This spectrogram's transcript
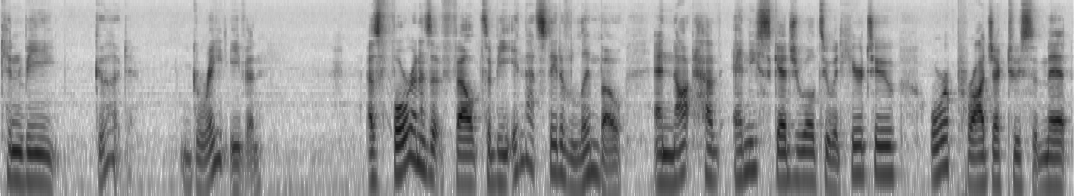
can be good. Great, even. As foreign as it felt to be in that state of limbo and not have any schedule to adhere to or a project to submit,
